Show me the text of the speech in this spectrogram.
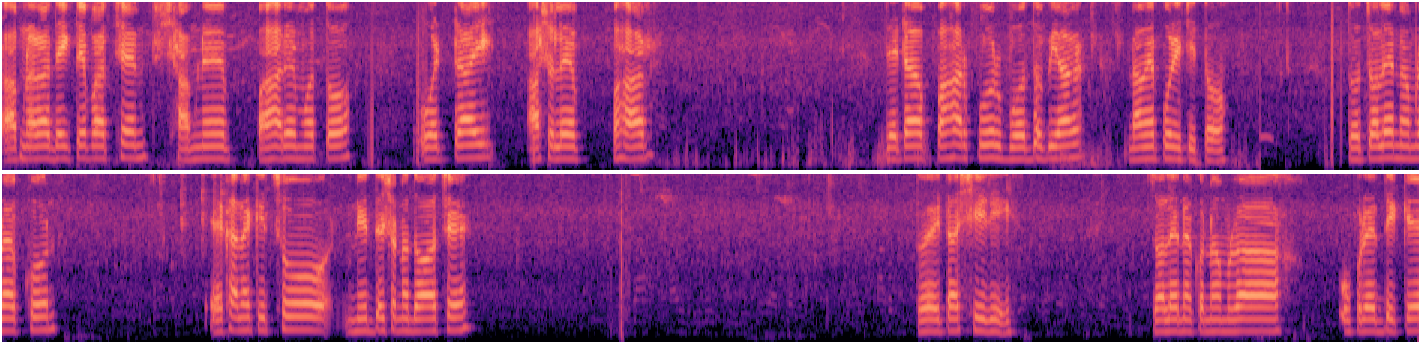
আপনারা দেখতে পাচ্ছেন সামনে পাহাড়ের মতো, ওটাই আসলে পাহাড়। যেটা পাহাড়পুর বৌদ্ধবিহার নামে পরিচিত। তো চলেন আমরা এখন এখানে কিছু নির্দেশনা দেওয়া আছে। তো এটা সিঁড়ি। চলেন এখন আমরা উপরের দিকে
